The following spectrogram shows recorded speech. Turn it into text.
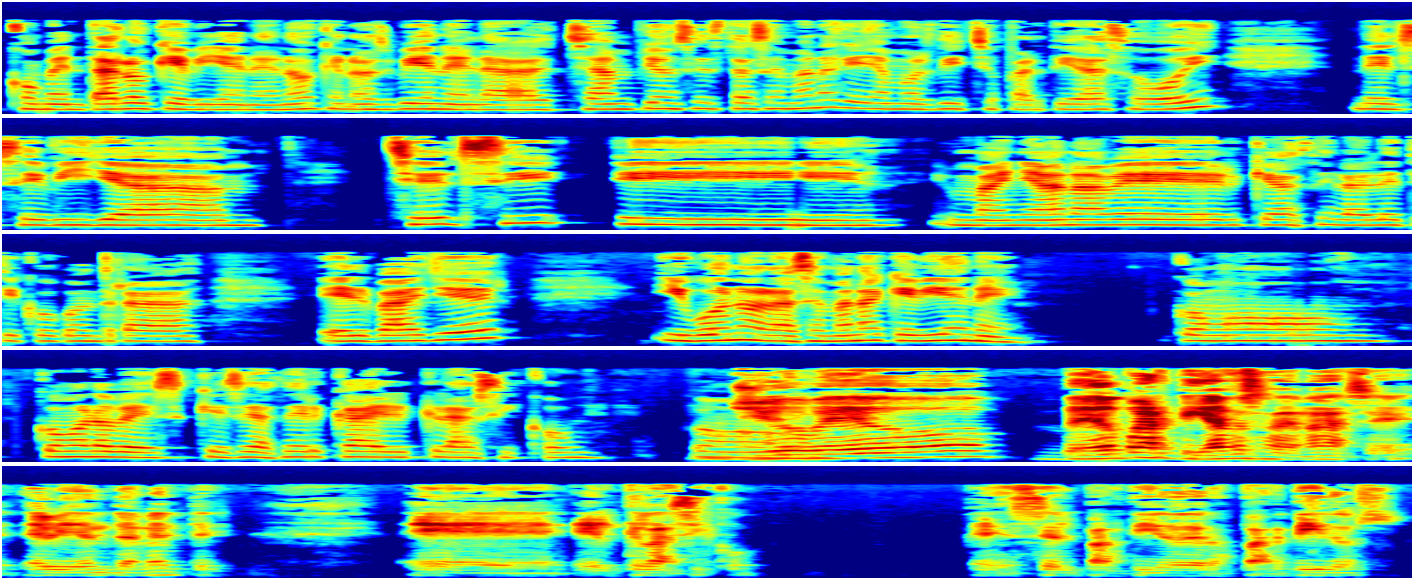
comentar lo que viene, ¿no? Que nos viene la Champions esta semana, que ya hemos dicho partidas hoy, del Sevilla Chelsea y mañana a ver qué hace el Atlético contra el Bayern. Y bueno, la semana que viene, ¿cómo, cómo lo ves? Que se acerca el clásico. Yo veo, veo partidazos además, ¿eh? evidentemente. Eh, el clásico es el partido de los partidos.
